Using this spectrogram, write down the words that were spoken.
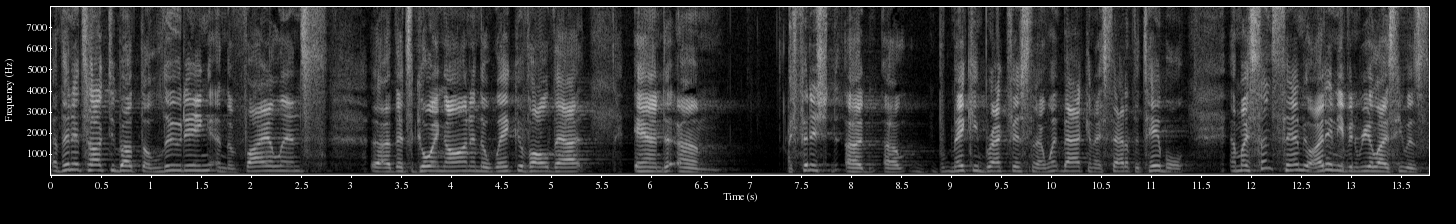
And then it talked about the looting and the violence uh, that's going on in the wake of all that. And um, I finished uh, uh, making breakfast and I went back and I sat at the table. And my son Samuel, I didn't even realize he was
